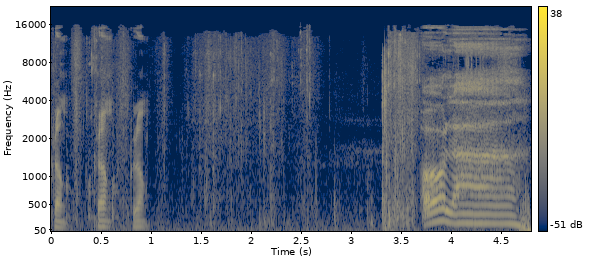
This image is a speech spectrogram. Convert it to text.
clon, clon, clon. ¡Hola!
